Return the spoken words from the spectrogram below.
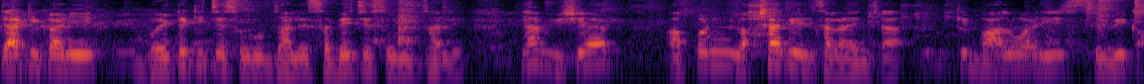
त्या ठिकाणी बैठकीचे स्वरूप झाले सभेचे स्वरूप झाले. या विषयात आपण लक्षात येईल सगळ्यांच्या की बालवाडी सेविका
